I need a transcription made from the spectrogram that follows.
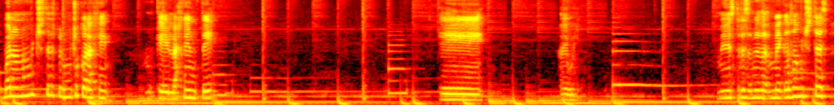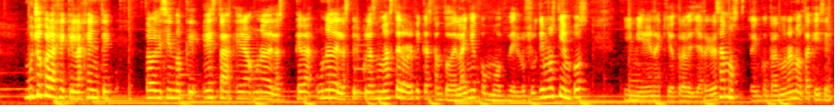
bueno, no mucho estrés, pero mucho coraje que la gente... Eh, ay, güey. Me, estresa, me, me causa mucho estrés mucho coraje que la gente estaba diciendo que esta era una de las que era una de las películas más terroríficas tanto del año como de los últimos tiempos. Y miren aquí otra vez ya regresamos. Estoy encontrando una nota que dice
